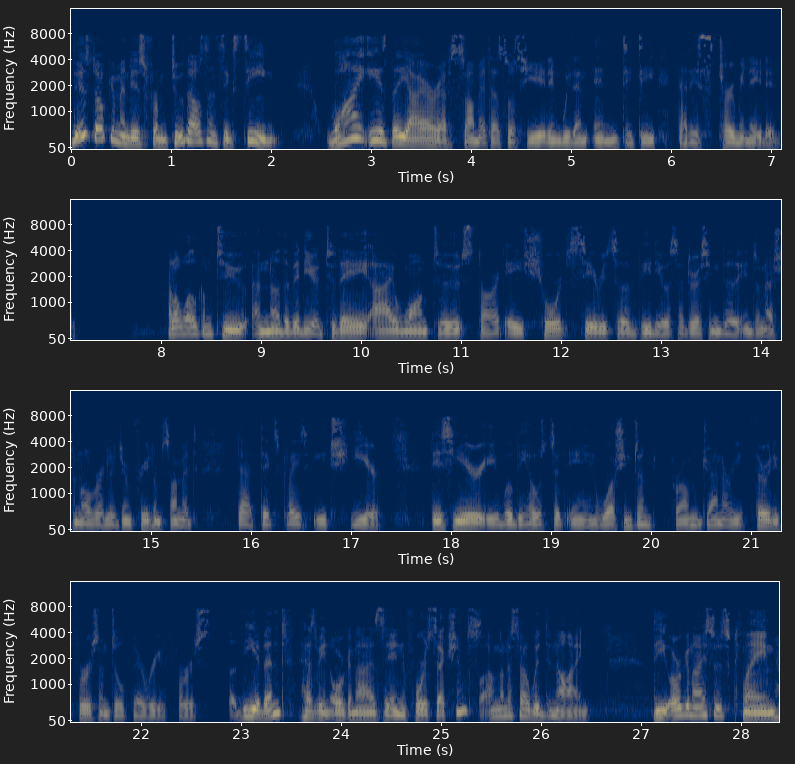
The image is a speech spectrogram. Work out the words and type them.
This document is from 2016. Why is the IRF summit associating with an entity that is terminated? Hello, welcome to another video. Today I want to start a short series of videos addressing the International Religion Freedom Summit that takes place each year. This year it will be hosted in Washington from January 31st until February 1st. The event has been organized in four sections. I'm going to start with denying. The organizers claim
